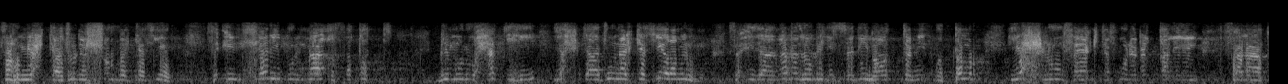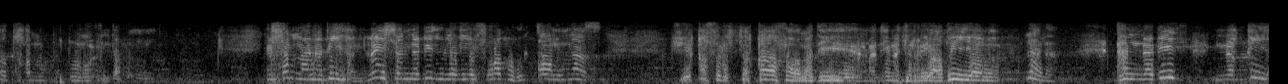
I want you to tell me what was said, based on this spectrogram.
فهم يحتاجون الشرب الكثير. فإن شربوا الماء فقط بملوحته يحتاجون الكثير منه فإذا نبذوا به الزبيب والتمر يحلو فيكتفون بالقليل فلا تضخم البطون عندهم. يسمى نبيذا ليس النبيذ الذي يشربه الآن الناس في قصر الثقافة ومدينة الرياضية. و... لا لا النبيذ نقيع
